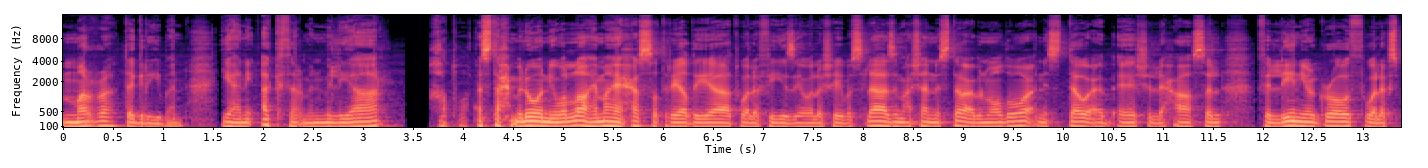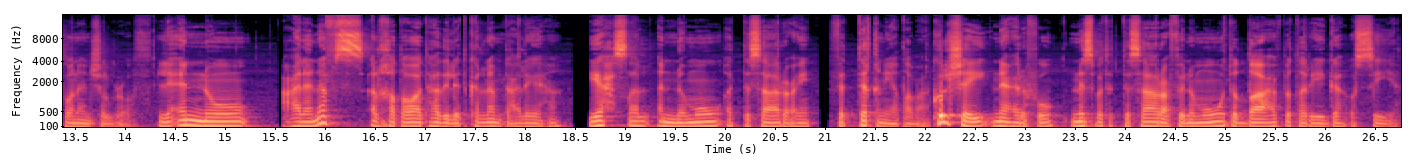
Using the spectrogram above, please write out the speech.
مرة تقريبا يعني أكثر من مليار خطوة. أستحملوني والله ما هي حصة رياضيات ولا فيزياء ولا شيء بس لازم عشان نستوعب الموضوع نستوعب إيش اللي حاصل في ال linear growth وال exponential growth لأنه على نفس الخطوات هذه اللي تكلمت عليها يحصل النمو التسارعي في التقنية طبعا. كل شيء نعرفه نسبة التسارع في نمو تتضاعف بطريقة أسية.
